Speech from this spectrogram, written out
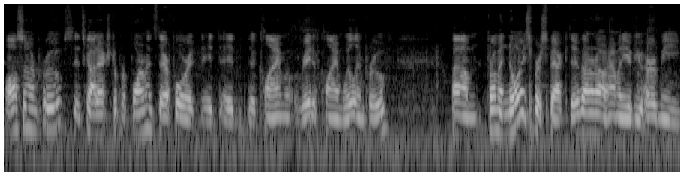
also improves. It's got extra performance, therefore it, it, it the climb rate of climb will improve. Um, from a noise perspective, I don't know how many of you heard me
